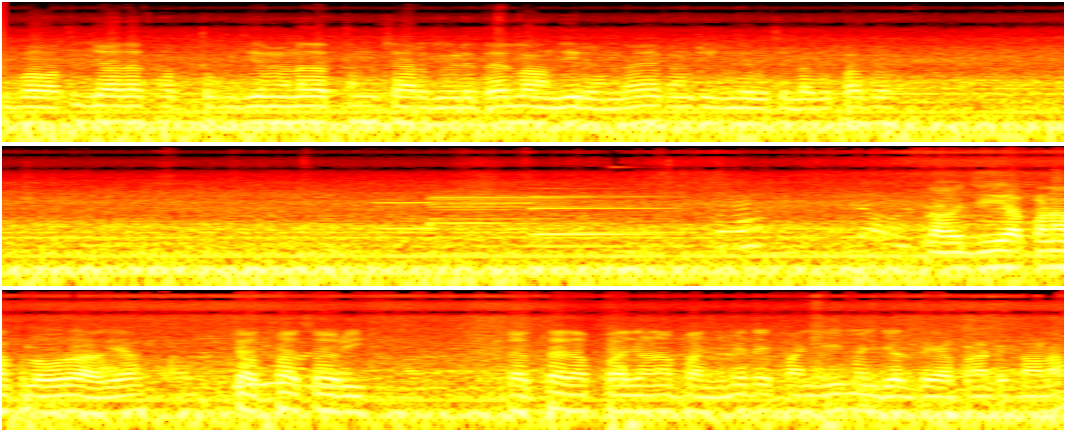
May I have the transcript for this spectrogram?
ਬਹੁਤ ਜ਼ਿਆਦਾ ਖਪਤ ਹੁੰਦੀ ਹੈ ਮੈਨੂੰ ਤਾਂ ਤਿੰਨ ਚਾਰ ਗੇੜੇ ਤਾਂ ਇਹ ਲਾਉਂਦੀ ਹੀ ਰਹਿੰਦਾ ਹੈ ਕੰਟੀਨ ਦੇ ਵਿੱਚ ਲਗਭਗ ਲਓ ਜੀ, ਆਪਣਾ ਫਲੋਰ ਆ ਗਿਆ। ਚੌਥਾ ਸੌਰੀ ਚੌਥਾ, ਆਪਾਂ ਜਾਣਾ ਪੰਜਵੇਂ ਤੇ ਪੰਜਵੀਂ ਮੰਜ਼ਿਲ ਤੇ ਆਪਣਾ ਟਿਕਾਣਾ।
